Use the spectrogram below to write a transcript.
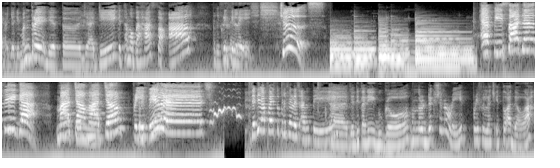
sampai jadi menteri gitu jadi kita mau bahas soal privilege, Cus. episode privilege anti? Eh, jadi tadi Google menurut dictionary privilege itu adalah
